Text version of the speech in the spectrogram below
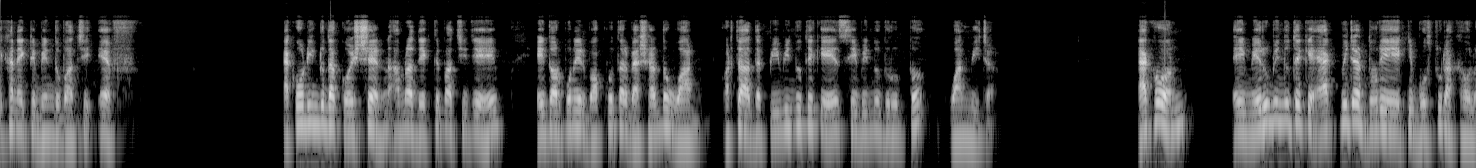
এখানে একটি বিন্দু পাচ্ছি F according to the question আমরা দেখতে পাচ্ছি যে এই দর্পণের বক্রতার ব্যাসার্ধ ওয়ান অর্থাৎ পি বিন্দু থেকে সি বিন্দু দূরত্ব ওয়ান মিটার এখন এই মেরুবিন্দু থেকে এক মিটার দূরে একটি বস্তু রাখা হলো।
